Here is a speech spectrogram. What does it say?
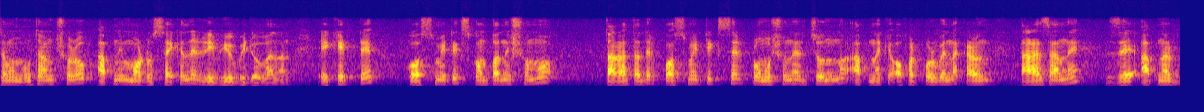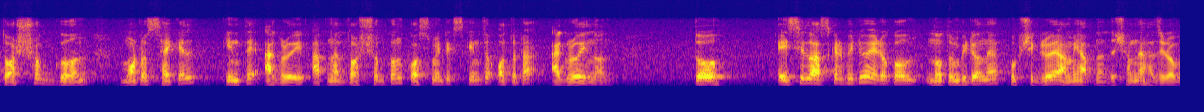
যেমন উদাহরণস্বরূপ, আপনি মোটরসাইকেলের রিভিউ ভিডিও বানান। এক্ষেত্রে কসমেটিক্স কোম্পানিসমূহ তারা তাদের কসমেটিক্সের প্রমোশনের জন্য আপনাকে অফার করবে না। কারণ তারা জানে যে আপনার দর্শকগণ মোটরসাইকেল কিনতে আগ্রহী। আপনার দর্শকগণ কসমেটিক্স কিনতে অতটা আগ্রহী নন। তো এই ছিল আজকের ভিডিও এরকম নতুন ভিডিও নিয়ে খুব শীঘ্রই আমি আপনাদের সামনে হাজির হব।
